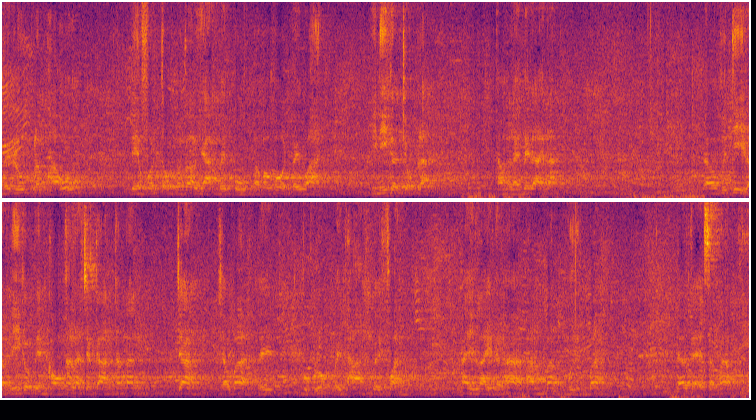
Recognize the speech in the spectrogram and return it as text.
ไปลุกแล้วเผาเดี๋ยวฝนตกมันก็เอายางไปปลูกเอาข้าวโพดไปหวาน ทีนี้ก็จบละทำอะไรไม่ได้ละแล้วพื้นที่เหล่านี้ก็เป็นของข้าราชการทั้งนั้น จ้างชาวบ้านไปบุกรุกไปถางไปฟัน ให้ไล่ถึงห้าพันบ้างหมื่นบ้าง แล้วแต่สภาพที่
